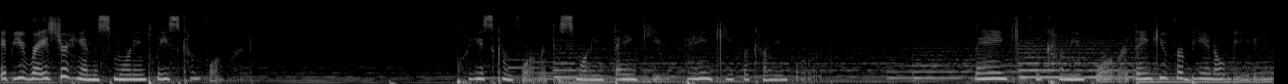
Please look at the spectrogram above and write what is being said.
If you raised your hand this morning, please come forward. Please come forward this morning. Thank you. Thank you for coming forward. Thank you for coming forward. Thank you for being obedient.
